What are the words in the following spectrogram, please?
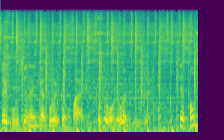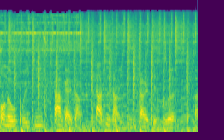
所以股市呢应该不会更坏了。可是我的问题是，现在通膨的危机大概上大致上已经大概解除了呃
